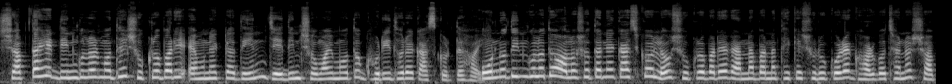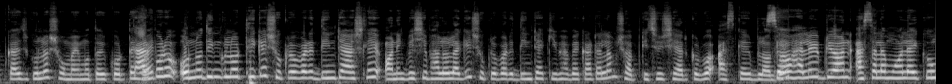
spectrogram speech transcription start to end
সপ্তাহের দিনগুলোর মধ্যে শুক্রবারই এমন একটা দিন যেদিন সময় মতো ঘড়ি ধরে কাজ করতে হয়। অন্য দিনগুলোতে অলসতা নিয়ে কাজ করলেও শুক্রবারের রান্নাবান্না থেকে শুরু করে ঘর গোছানোর সব কাজগুলো সময় মতোই করতে হয়। তারপরে অন্য দিনগুলোর থেকে শুক্রবারের দিনটা আসলে অনেক বেশি ভালো লাগে। শুক্রবারের দিনটা কীভাবে কাটালাম সবকিছু শেয়ার করব আজকের ব্লগে। তো হ্যালো এভরিওয়ান আসসালামু আলাইকুম।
